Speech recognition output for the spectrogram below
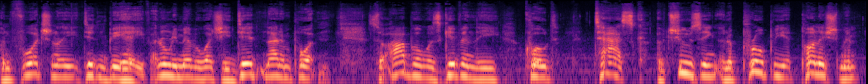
unfortunately didn't behave. I don't remember what she did, not important. So Abba was given the quote task of choosing an appropriate punishment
